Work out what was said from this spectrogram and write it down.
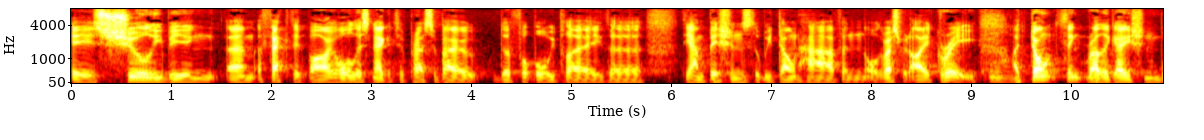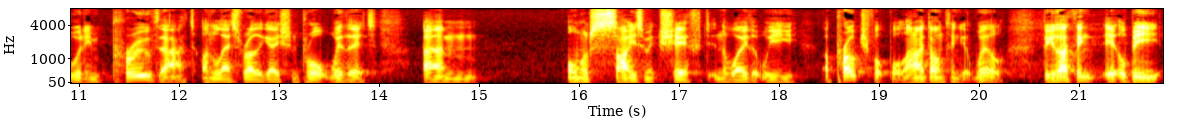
is surely being um, affected by all this negative press about the football we play, the the ambitions that we don't have, and all the rest of it. I agree. Mm. I don't think relegation would improve that unless relegation brought with it um, almost seismic shift in the way that we approach football, and I don't think it will because I think it'll be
